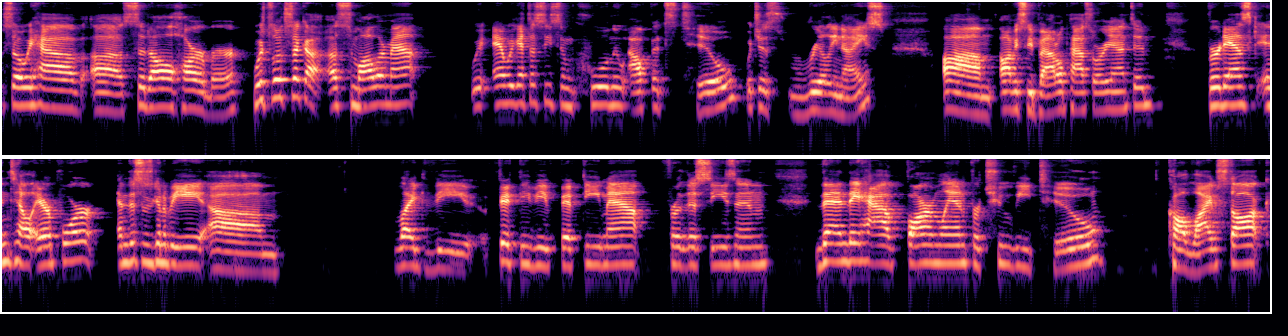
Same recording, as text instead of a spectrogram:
So we have uh, Suldal Harbor, which looks like a, a smaller map we, and we get to see some cool new outfits too, which is really nice. Um, obviously, battle pass oriented. Verdansk Intel Airport, and this is going to be um, like the 50v50 map for this season. Then they have farmland for 2v2 called Livestock.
